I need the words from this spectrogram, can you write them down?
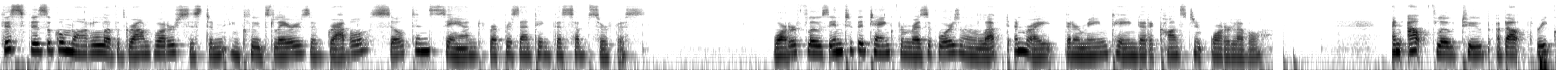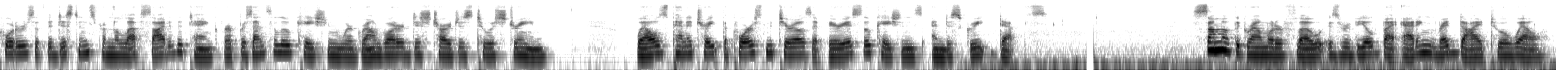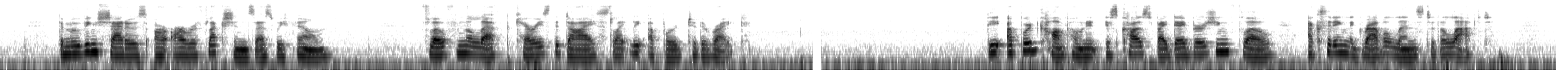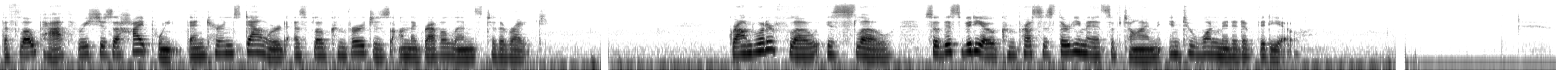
This physical model of a groundwater system includes layers of gravel, silt, and sand representing the subsurface. Water flows into the tank from reservoirs on the left and right that are maintained at a constant water level. An outflow tube about three quarters of the distance from the left side of the tank represents a location where groundwater discharges to a stream. Wells penetrate the porous materials at various locations and discrete depths. Some of the groundwater flow is revealed by adding red dye to a well. The moving shadows are our reflections as we film. Flow from the left carries the dye slightly upward to the right. The upward component is caused by diverging flow exiting the gravel lens to the left. The flow path reaches a high point, then turns downward as flow converges on the gravel lens to the right. Groundwater flow is slow, so this video compresses 30 minutes of time into one minute of video.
